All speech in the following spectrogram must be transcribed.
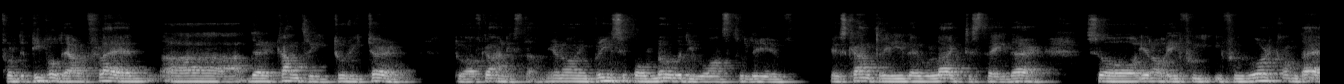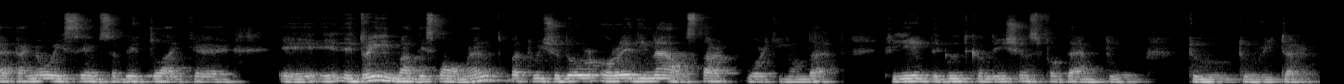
for the people that are fled uh, their country to return to Afghanistan. You know, in principle, nobody wants to leave his country; they would like to stay there. So, you know, if we if we work on that, I know it seems a bit like a, a, a dream at this moment, but we should already now start working on that, create the good conditions for them to, to, to return.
